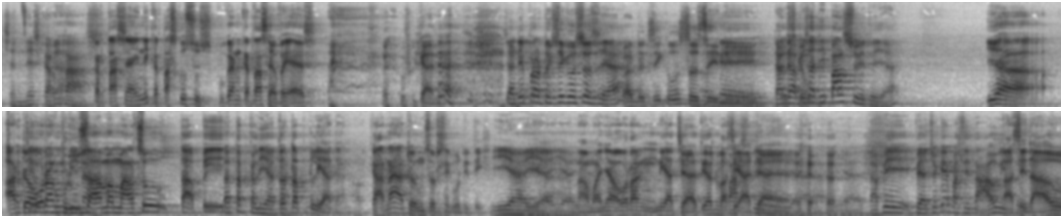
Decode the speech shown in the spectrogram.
Jenis Nah, kertas. kertasnya ini kertas khusus, bukan kertas HPS. bukan. Jadi produksi khusus ya. Produksi khusus Oke. ini. Dan nggak bisa dipalsu itu ya. Ya, ada Kecil orang berusaha memalsu tapi Tetap kelihatan. tetap kelihatan. Karena ada unsur security. Iya, iya, iya. iya. Namanya orang niat jahat kan pasti, ada. iya, iya. Tapi bea cukai pasti tahu itu. Pasti tahu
